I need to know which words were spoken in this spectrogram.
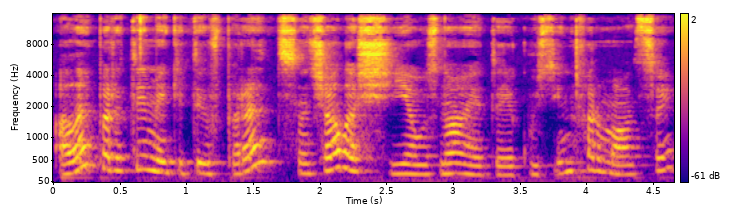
Але перед тим, як іти вперед, спочатку ще узнаєте якусь інформацію,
